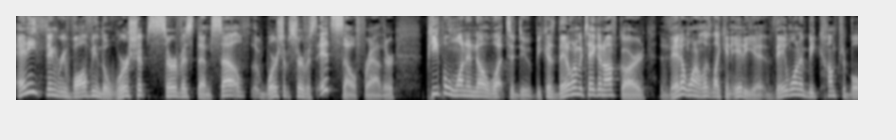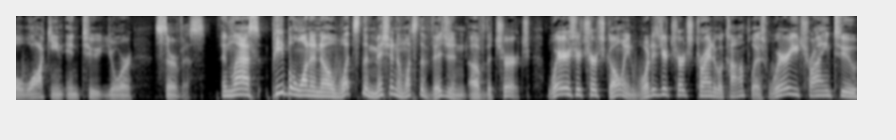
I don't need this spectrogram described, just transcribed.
Anything revolving the worship service themselves, worship service itself, rather, people want to know what to do because they don't want to be taken off guard. They don't want to look like an idiot. They want to be comfortable walking into your service. And last, people want to know what's the mission and what's the vision of the church? Where is your church going? What is your church trying to accomplish? Where are you trying to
